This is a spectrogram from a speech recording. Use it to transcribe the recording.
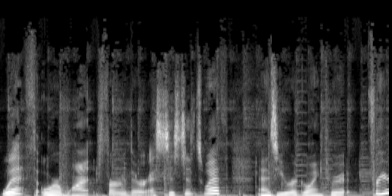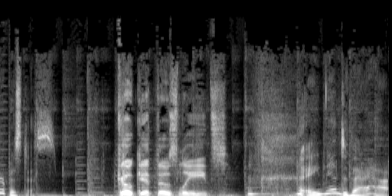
with or want further assistance with as you are going through it for your business. Go get those leads. Amen to that.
